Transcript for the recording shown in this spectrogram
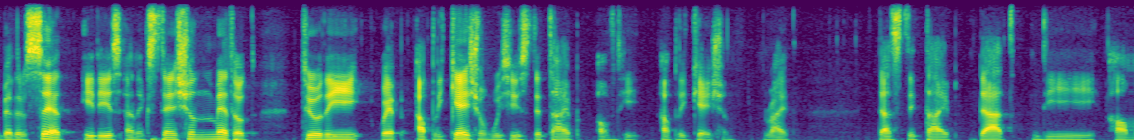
better said, it is an extension method to the web application, which is the type of the application, right? That's the type that the um,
